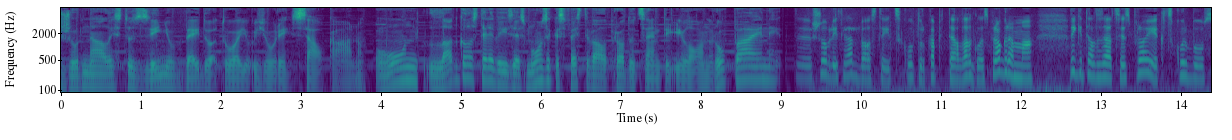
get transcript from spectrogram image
žurnālistu ziņu veidotoju Juri Saukānu un Latgales televīzijas mūzikas festivāla producenti Ilonu Rupaini. Šobrīd ir atbalstīts Kultūra Kapitāla Latvijas programmā digitalizācijas projekts, kur būs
